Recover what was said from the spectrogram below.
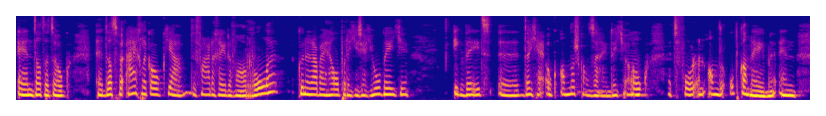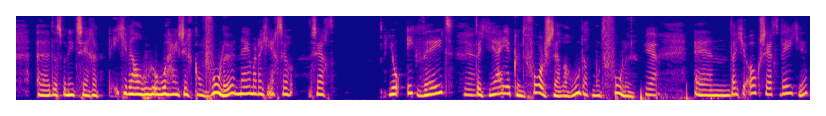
En dat het ook, uh, dat we eigenlijk ook ja, de vaardigheden van rollen kunnen daarbij helpen. Dat je zegt, joh, weet je, ik weet uh, dat jij ook anders kan zijn. Dat je mm. ook het voor een ander op kan nemen. En uh, dat we niet zeggen, weet je wel hoe, hoe hij zich kan voelen? Nee, maar dat je echt zegt, joh, ik weet dat jij je kunt voorstellen hoe dat moet voelen. Ja. En dat je ook zegt, weet je,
